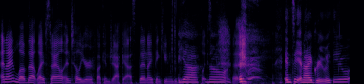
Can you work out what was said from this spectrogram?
and I love that lifestyle until you're a fucking jackass. Then I think you need to be Yeah, put in your no. place. And see, and I agree with you.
